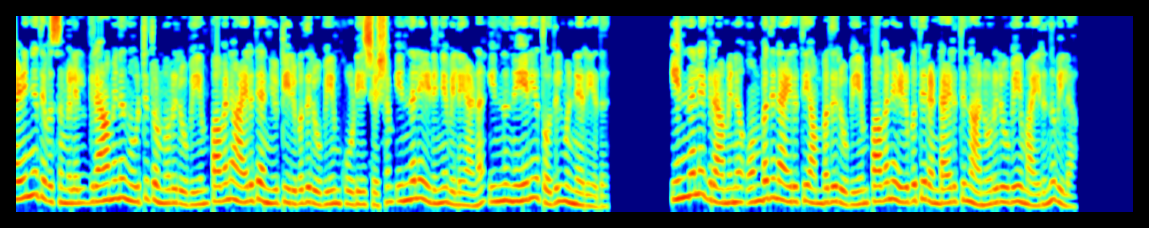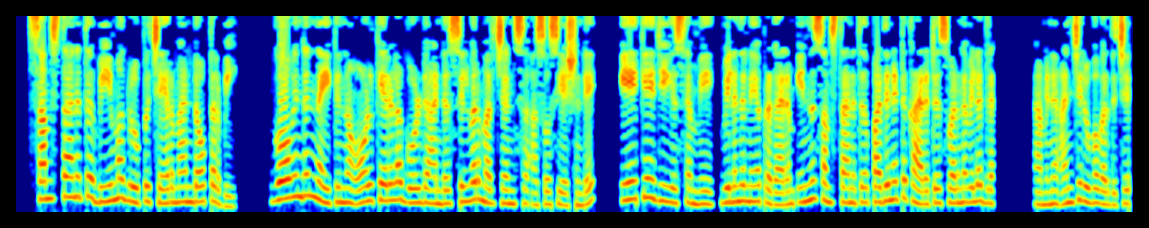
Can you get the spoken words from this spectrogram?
കഴിഞ്ഞ ദിവസങ്ങളിൽ ഗ്രാമിന് നൂറ്റി തൊണ്ണൂറ് രൂപയും പവന് ആയിരത്തി അഞ്ഞൂറ്റി ഇരുപത് രൂപയും കൂടിയ ശേഷം ഇന്നലെ ഇടിഞ്ഞ വിലയാണ് ഇന്ന് നേരിയ തോതിൽ മുന്നേറിയത്. ഇന്നലെ ഗ്രാമിന് ഒമ്പതിനായിരത്തി അമ്പത് രൂപയും പവന് എഴുപത്തിരണ്ടായിരത്തി നാനൂറ് രൂപയുമായിരുന്നു വില. സംസ്ഥാനത്ത് Bhima group chairman doctor B. Govindan നയിക്കുന്ന all Kerala gold and silver merchants അസോസിയേഷന്റെ A K G S M A വിലനിർണയ പ്രകാരം ഇന്ന് സംസ്ഥാനത്ത് പതിനെട്ട് കാരറ്റ് സ്വർണവില ഗ്രാമിന് അഞ്ച് രൂപ വർദ്ധിച്ച്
